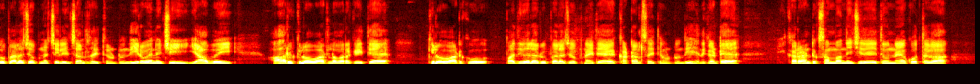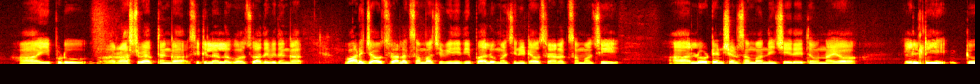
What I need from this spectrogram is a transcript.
రూపాయల చొప్పున చెల్లించాల్సి అయితే ఉంటుంది. ఇరవై నుంచి యాభై ఆరు కిలోవాట్ల వరకు అయితే కిలోవాట్కు పదివేల రూపాయల చొప్పున అయితే కట్టాల్సి అయితే ఉంటుంది. ఎందుకంటే కరెంటుకు సంబంధించి ఏదైతే ఉన్నాయో కొత్తగా ఇప్పుడు రాష్ట్ర వ్యాప్తంగా సిటీలలో కావచ్చు అదేవిధంగా వాణిజ్య అవసరాలకు సంబంధించి వీధి దీపాలు మంచినీటి అవసరాలకు సంబంధించి లో టెన్షన్ సంబంధించి ఏదైతే ఉన్నాయో ఎల్టీ టూ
